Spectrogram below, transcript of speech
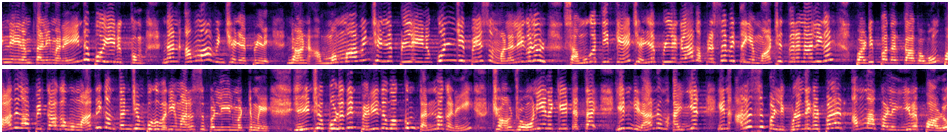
இந்நேரம் தலைமறைந்து போயிருக்கும். நான் அம்மாவின் செல்ல பிள்ளை நான் அம்மம்மாவின் செல்ல பிள்ளை என கொஞ்சி பேசும் மழலைகளுள் சமூகத்திற்கே செல்ல பிள்ளைகளாக பிரசவித்த என் மாற்றுத்திறனாளிகள் படிப்பதற்காகவும் பாதுகாப்பிற்காகவும் அதிகம் தஞ்சம் புகுவது அரசு பள்ளியில் மட்டுமே. இன்று பொழுதில் பெரிதுவக்கும் தன் மகனை சான்றோன் என கேட்ட தாய் என்கிறார் நம் ஐயன். என் அரசு பள்ளி குழந்தைகள் பலர் அம்மாக்களை இறப்பாலோ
